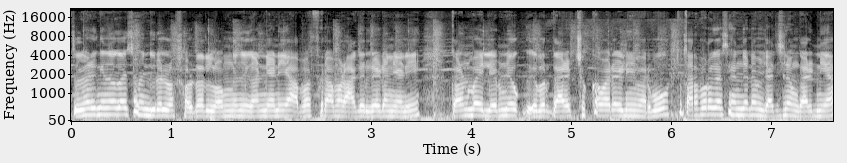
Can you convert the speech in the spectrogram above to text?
তো এখানে কিন্তু গাইস আমি দুটো শর্টার লং রেঞ্জের গান নিয়ে নিই, আবার ফের আমার আগের গাড়িটা নিয়ে নিই, কারণ ভাই লেমনি এবার গাড়ির ছক্কা মারে নিয়ে মারবো। তো তারপরে গাছ এখানে আমি যাচ্ছিলাম গাড়ি নিয়ে,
